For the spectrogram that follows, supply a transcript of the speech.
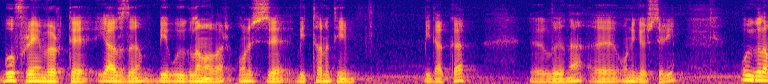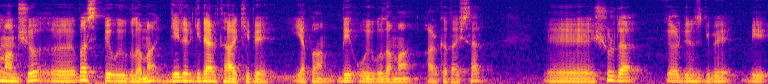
bu framework'te yazdığım bir uygulama var. Onu size bir tanıtayım bir dakika e, lığına e, onu göstereyim. Uygulamam şu, e, basit bir uygulama, gelir gider takibi yapan bir uygulama arkadaşlar. E, şurada gördüğünüz gibi bir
